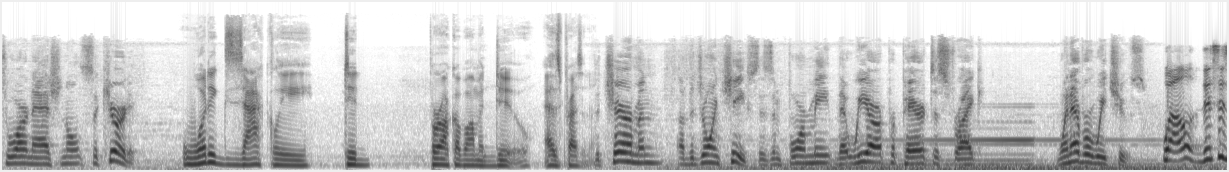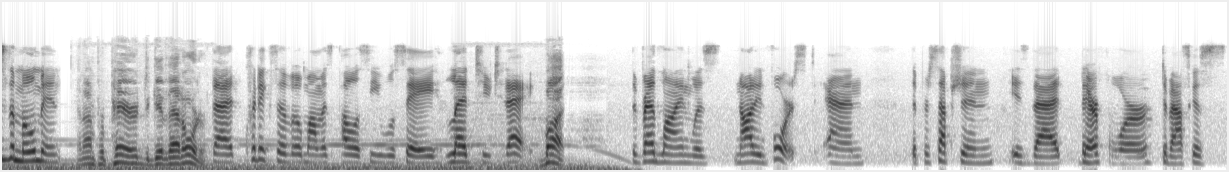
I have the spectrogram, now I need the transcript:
to our national security what exactly did Barack Obama do as president? The chairman of the Joint Chiefs has informed me that we are prepared to strike whenever we choose. Well, this is the moment. And I'm prepared to give that order. That critics of Obama's policy will say led to today. But the red line was not enforced. And the perception is that, therefore, Damascus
